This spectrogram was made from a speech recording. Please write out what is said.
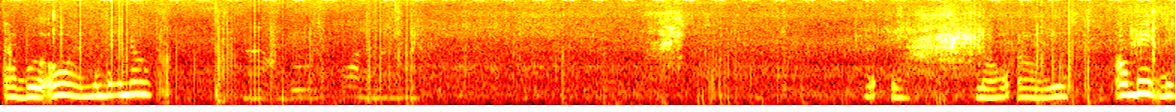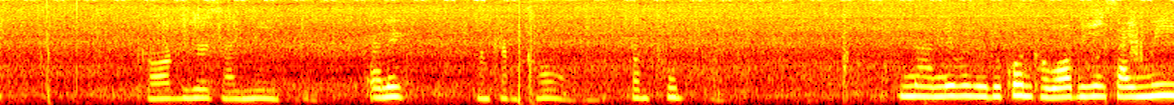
เอาเบอร์อ้อยมันได้เนาะเอ้ย น้องเอาอยู่เอาเม็ดดิซอสที่ใช้มีดอันนี้มันคันข้อต้องทุบก่อนนานนี่ไปเลยทุกคนเขาว่าพี่ใช้มี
